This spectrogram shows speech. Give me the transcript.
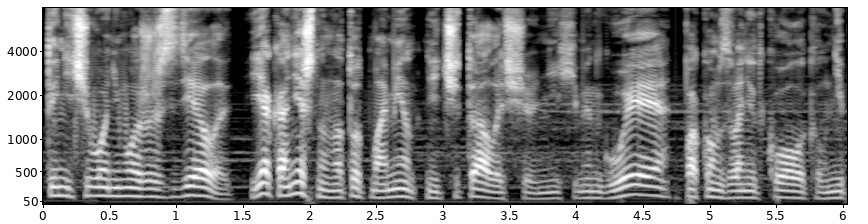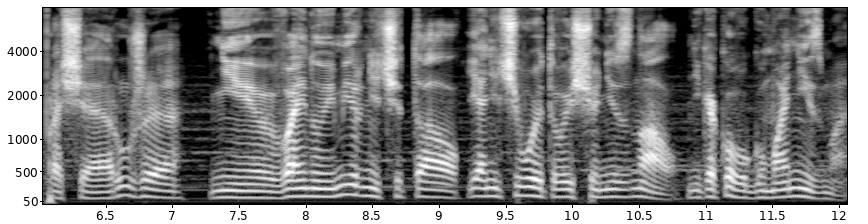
ты ничего не можешь сделать. Я, конечно, на тот момент не читал еще ни Хемингуэя, по ком звонит колокол, ни «Прощая оружие», ни «Войну и мир» не читал. Я ничего этого еще не знал, никакого гуманизма.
